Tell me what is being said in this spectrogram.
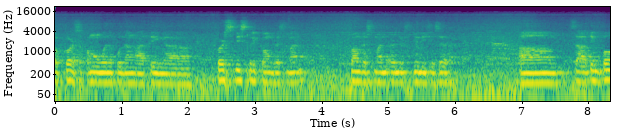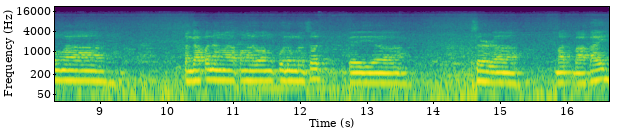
Of course, sa pangunguna po ng ating ah, First District Congressman, Congressman Ernest Junicio Sir. Um, sa ating pong ah, tanggapan ng ah, pangalawang punong lungsod kay ah, Sir ah, Matt Bakay,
